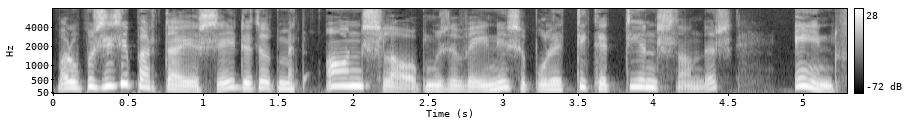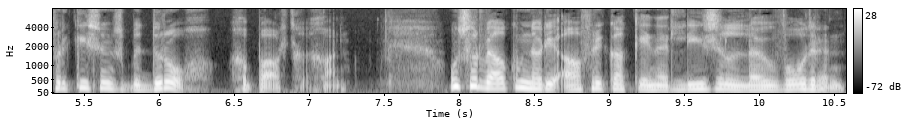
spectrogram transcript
Maar oppositiepartye sê dit het met aanslae op Museveni se politieke teenstanders en verkiesingsbedrog gepaard gegaan. Ons verwelkom nou die Afrika-kenner Liesel Lou Wodren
